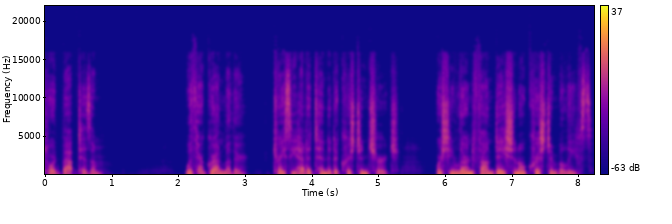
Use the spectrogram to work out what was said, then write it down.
toward baptism. With her grandmother, Tracy had attended a Christian church where she learned foundational Christian beliefs.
